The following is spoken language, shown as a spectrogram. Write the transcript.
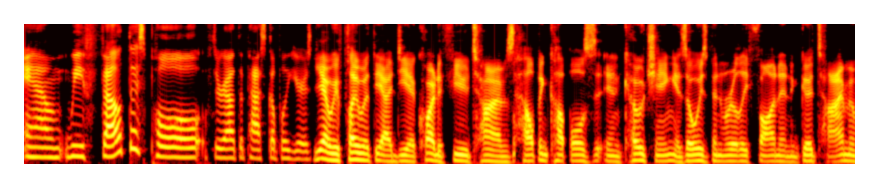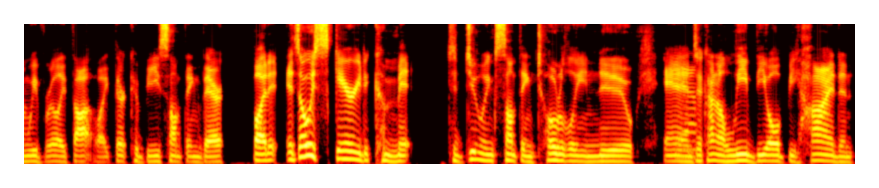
and we felt this pull throughout the past couple years. Yeah, we've played with the idea quite a few times. Helping couples in coaching has always been really fun and a good time. And we've really thought like there could be something there. But it's always scary to commit to doing something totally new and yeah. to kind of leave the old behind. And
